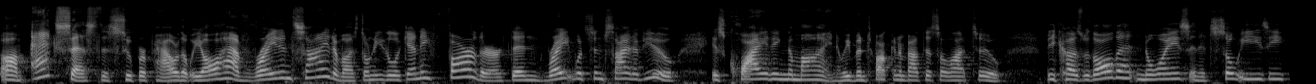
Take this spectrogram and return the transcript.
um, access this superpower that we all have right inside of us, don't need to look any farther than right what's inside of you, is quieting the mind. And we've been talking about this a lot too. Because with all that noise, and it's so easy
